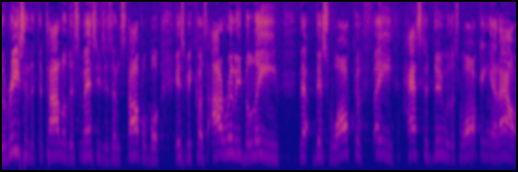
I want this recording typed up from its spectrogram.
The reason that the title of this message is Unstoppable is because I really believe that this walk of faith has to do with us walking it out,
